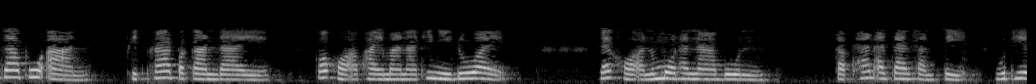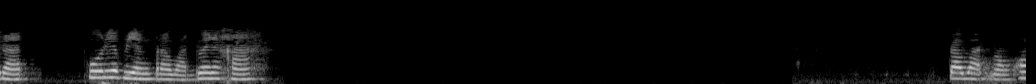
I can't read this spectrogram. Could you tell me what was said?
เจ้าผู้อ่านผิดพลาดประการใด ก็ขออภัยมาณที่นี้ด้วย และขออนุโมทนาบุญ กับท่านอาจารย์สันติ วุฒิรัตน์ผู้เรียบเรียงประวัติด้วยนะคะ ประวัติหลวงพ่อ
